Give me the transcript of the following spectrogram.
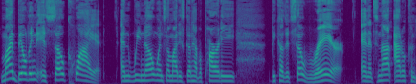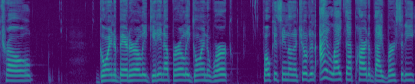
My building is so quiet, and we know when somebody's going to have a party because it's so rare and it's not out of control. Going to bed early, getting up early, going to work, focusing on the children. I like that part of diversity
